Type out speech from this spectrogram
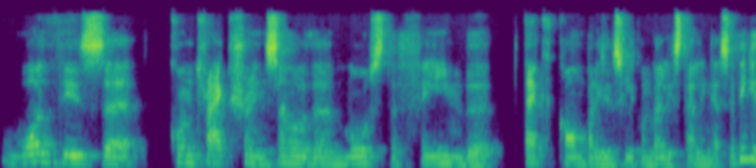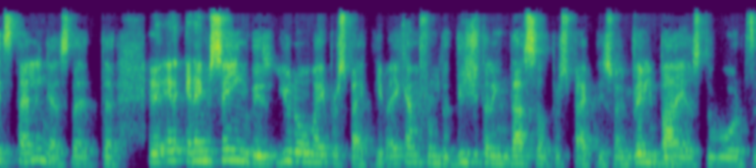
what this uh, contraction in some of the most famed tech companies in Silicon Valley is telling us. I think it's telling us that, uh, and, and, I'm saying this, you know my perspective. I come from the digital industrial perspective, so I'm very hmm. biased towards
